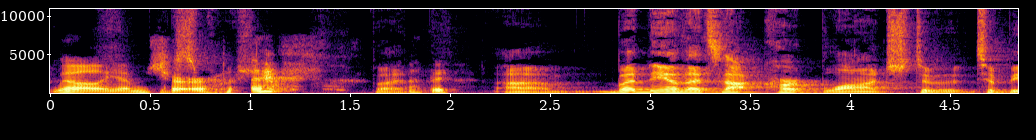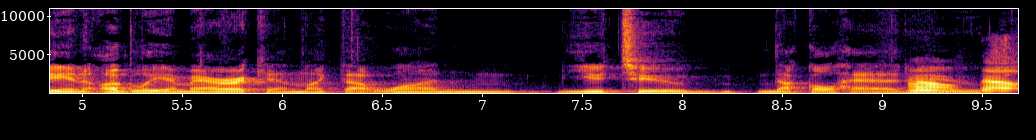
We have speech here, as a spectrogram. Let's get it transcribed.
Well, yeah, I'm sure. but um, but you know that's not carte blanche to to be an ugly American like that one YouTube knucklehead oh, who no,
